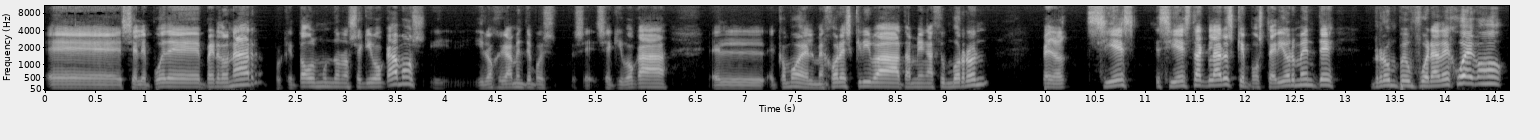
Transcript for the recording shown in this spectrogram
eh, se le puede perdonar, porque todo el mundo nos equivocamos y, lógicamente pues se, se equivoca el, como el mejor escriba también hace un borrón, pero si, es, si está claro es que posteriormente rompe un fuera de juego,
